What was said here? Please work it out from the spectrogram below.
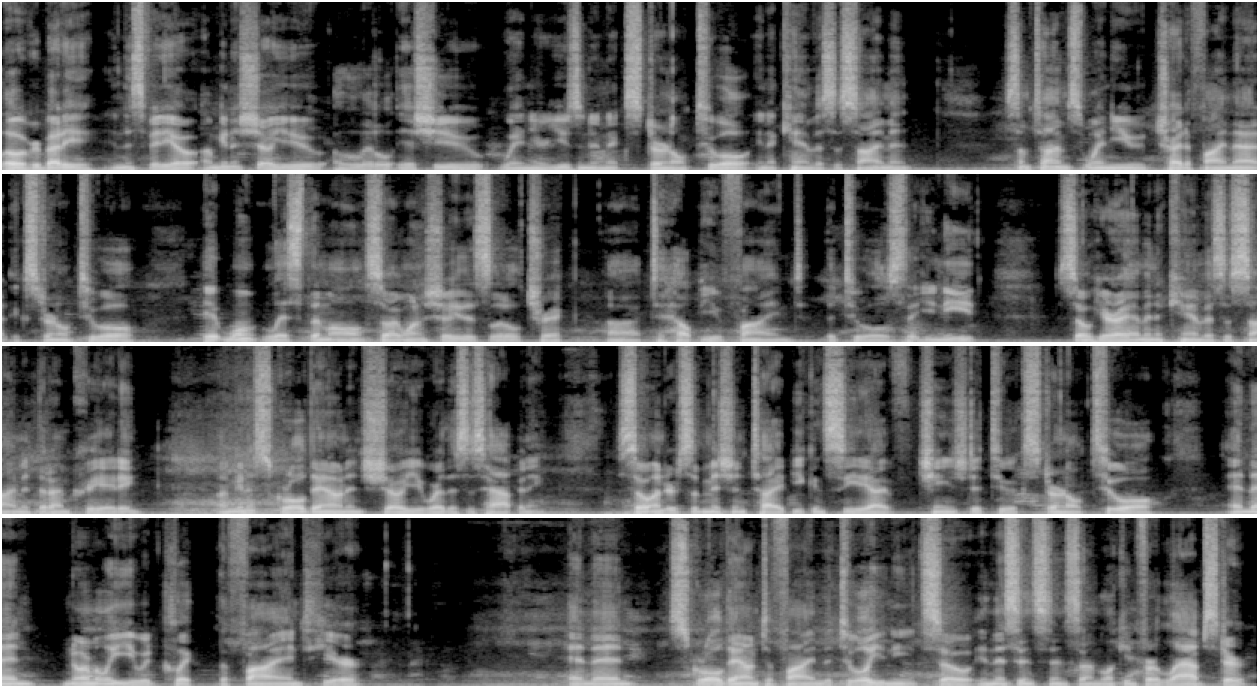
Hello everybody. In this video I'm going to show you a little issue when you're using an external tool in a Canvas assignment. Sometimes when you try to find that external tool it won't list them all so I want to show you this little trick uh, to help you find the tools that you need. So here I am in a Canvas assignment that I'm creating. I'm going to scroll down and show you where this is happening. So under submission type, you can see I've changed it to external tool. And then normally you would click the find here and then scroll down to find the tool you need. So in this instance, I'm looking for Labster.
